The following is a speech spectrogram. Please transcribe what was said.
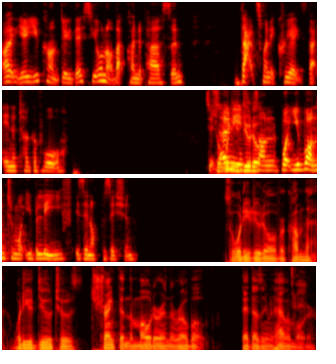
I, you, you can't do this. You're not that kind of person. That's when it creates that inner tug of war. So it's so only if it's to... on what you want and what you believe is in opposition. So what do you do to overcome that? What do you do to strengthen the motor in the rowboat? that doesn't even have a motor?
